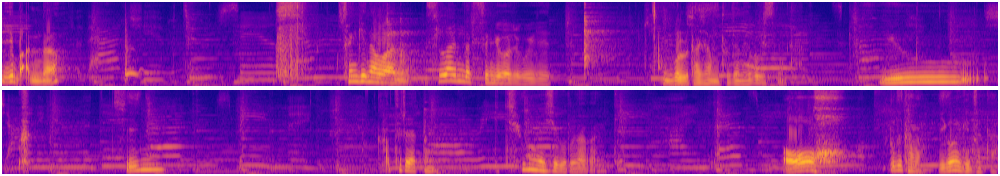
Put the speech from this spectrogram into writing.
이게 맞나? 생기나만 슬라임 같이 생겨가지고 이게 이걸로 다시 한번 도전해 보겠습니다. 유진 카트를 약간 채우는 식으로다가 이렇게. 오 뿌듯하다. 이거는 괜찮다.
